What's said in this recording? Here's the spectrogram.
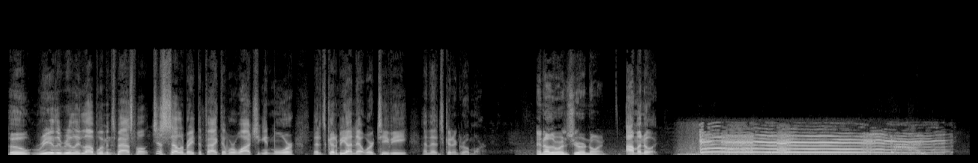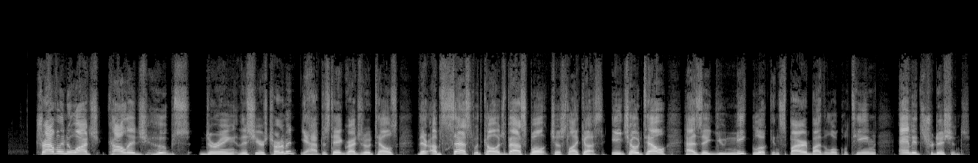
who really, really love women's basketball, just celebrate the fact that we're watching it more, that it's going to be on network TV, and that it's going to grow more. In other words, you're annoying. I'm annoyed. Traveling to watch college hoops during this year's tournament, you have to stay at graduate hotels. They're obsessed with college basketball, just like us. Each hotel has a unique look inspired by the local team and its traditions.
